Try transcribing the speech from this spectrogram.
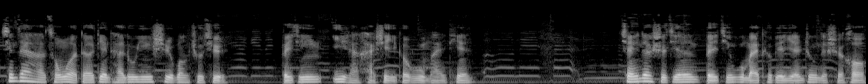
现在啊，从我的电台录音室望出去，北京依然还是一个雾霾天。前一段时间，北京雾霾特别严重的时候，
